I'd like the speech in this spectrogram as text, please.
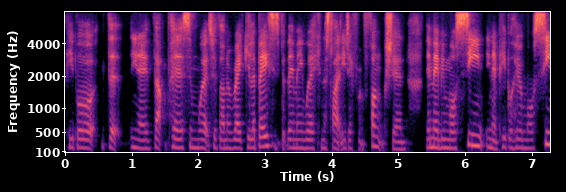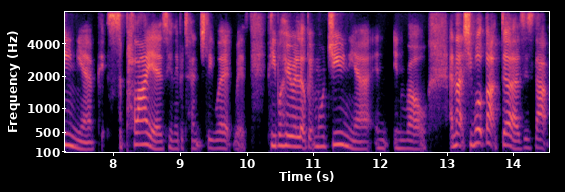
people that you know that person works with on a regular basis but they may work in a slightly different function. They may be more seen you know people who are more senior suppliers who they potentially work with people who are a little bit more junior in in role. And actually what that does is that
